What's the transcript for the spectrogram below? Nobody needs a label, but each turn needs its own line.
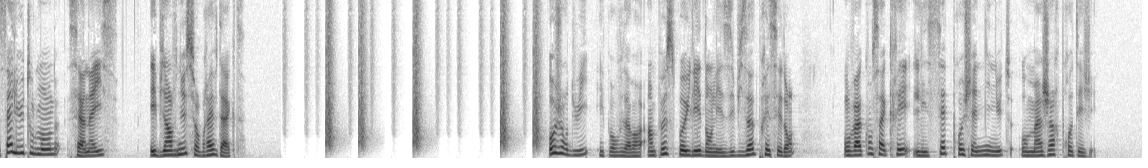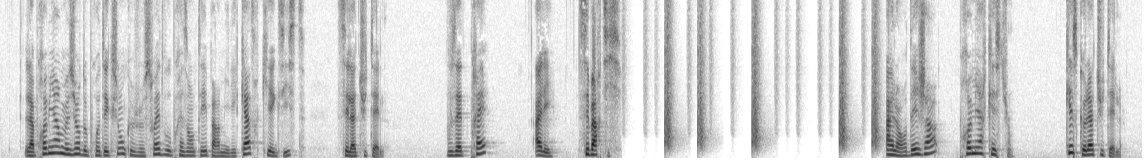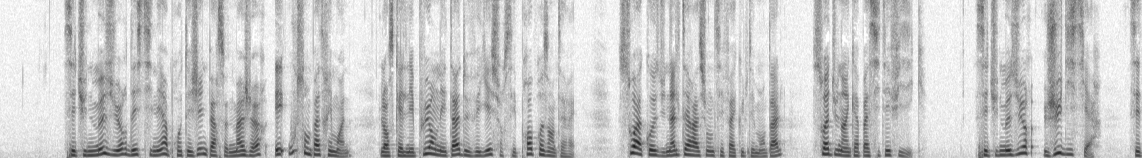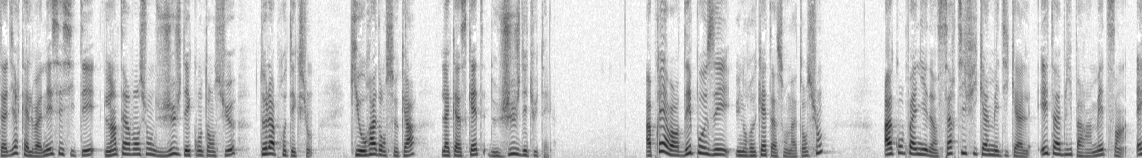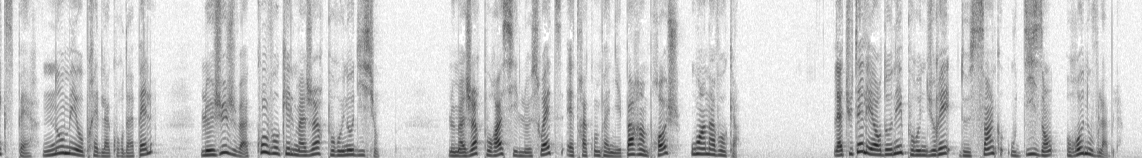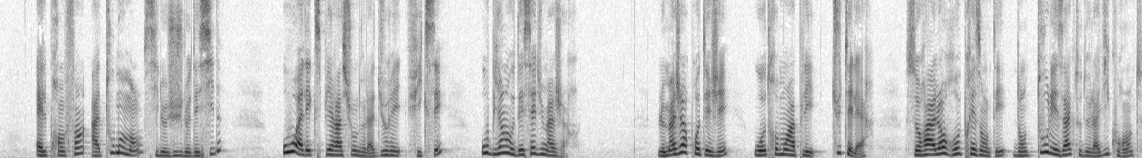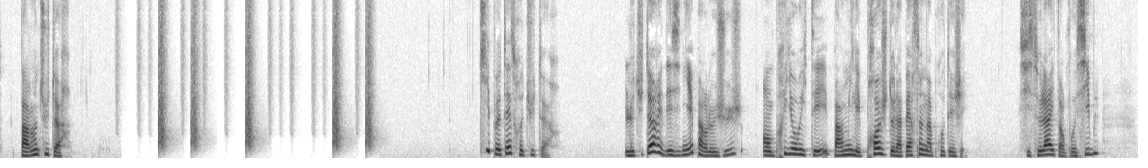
Salut tout le monde, c'est Anaïs et bienvenue sur Bref d'Acte. Aujourd'hui, et pour vous avoir un peu spoilé dans les épisodes précédents, on va consacrer les 7 prochaines minutes aux majeurs protégés. La première mesure de protection que je souhaite vous présenter parmi les 4 qui existent, c'est la tutelle. Vous êtes prêts? Allez, c'est parti Alors déjà, première question. Qu'est-ce que la tutelle? C'est une mesure destinée à protéger une personne majeure et ou son patrimoine, lorsqu'elle n'est plus en état de veiller sur ses propres intérêts, soit à cause d'une altération de ses facultés mentales, soit d'une incapacité physique. C'est une mesure judiciaire, c'est-à-dire qu'elle va nécessiter l'intervention du juge des contentieux de la protection, qui aura dans ce cas la casquette de juge des tutelles. Après avoir déposé une requête à son attention, accompagné d'un certificat médical établi par un médecin expert nommé auprès de la Cour d'appel, le juge va convoquer le majeur pour une audition. Le majeur pourra, s'il le souhaite, être accompagné par un proche ou un avocat. La tutelle est ordonnée pour une durée de 5 ou 10 ans renouvelable. Elle prend fin à tout moment si le juge le décide, ou à l'expiration de la durée fixée, ou bien au décès du majeur. Le majeur protégé, ou autrement appelé tutélaire, sera alors représenté dans tous les actes de la vie courante par un tuteur. Peut être tuteur Le tuteur est désigné par le juge en priorité parmi les proches de la personne à protéger. Si cela est impossible,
